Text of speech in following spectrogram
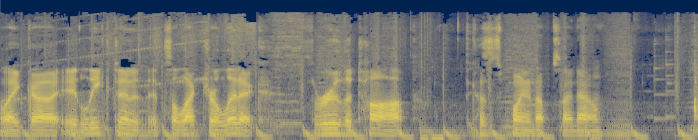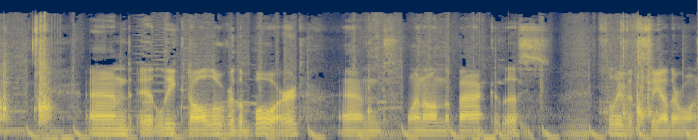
like, uh, it leaked its electrolytic through the top, because it's pointed upside down. And it leaked all over the board, and went on the back of this. I believe it's the other one.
